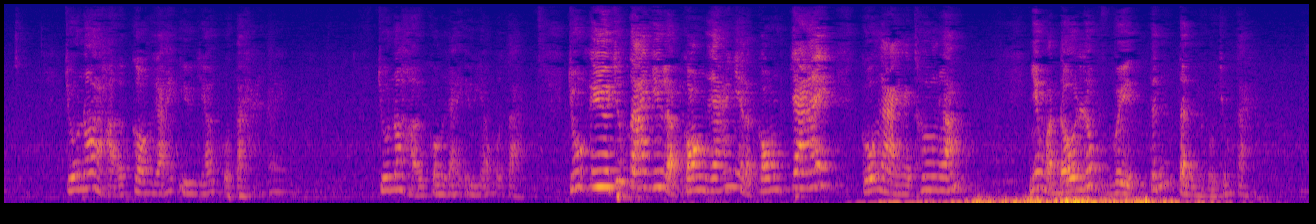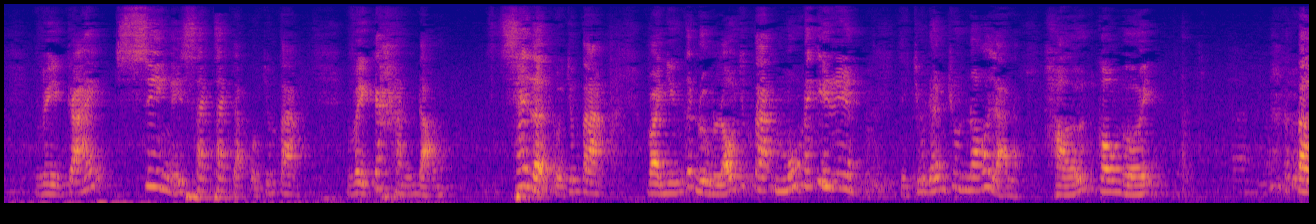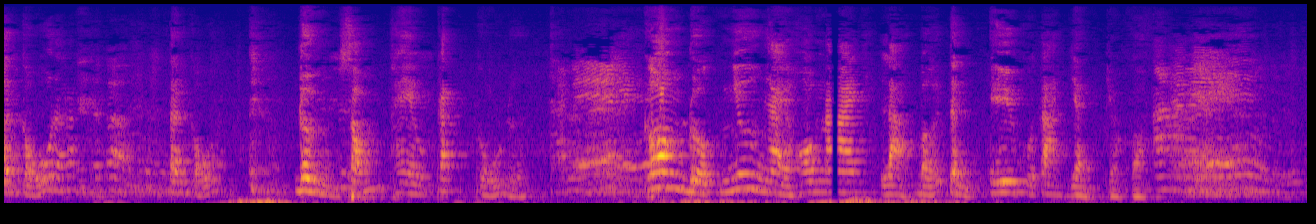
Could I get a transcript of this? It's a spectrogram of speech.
Chúa nói hỡi con gái yêu dấu của ta. Chúa nói hỡi con gái yêu dấu của ta. Chúa yêu chúng ta như là con gái, Như là con trai của Ngài Ngài thương lắm. Nhưng mà đôi lúc vì tính tình của chúng ta, Vì cái suy nghĩ sai sai lệch của chúng ta, Vì cái hành động sai lệch của chúng ta Và những cái đường lối chúng ta muốn lấy ý riêng, Thì Chúa đến Chúa nói lại là, Hỡi con người tên cũ đó, tên cũ đừng sống theo cách cũ nữa. Con được như ngày hôm nay là bởi tình yêu của ta dành cho con.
